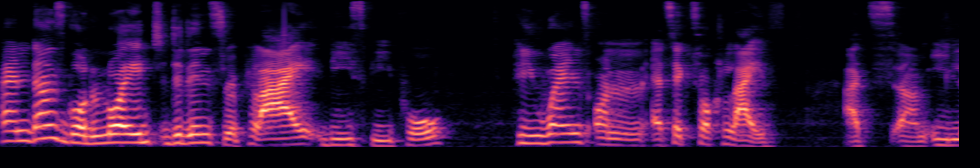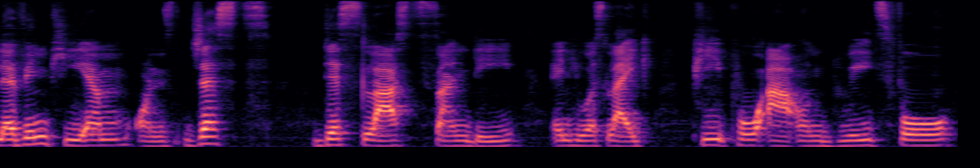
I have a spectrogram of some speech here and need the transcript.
And Dance God Lloyd didn't reply these people. He went on a TikTok live at um, 11 p.m. on just this last Sunday, and he was like, people are ungrateful,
